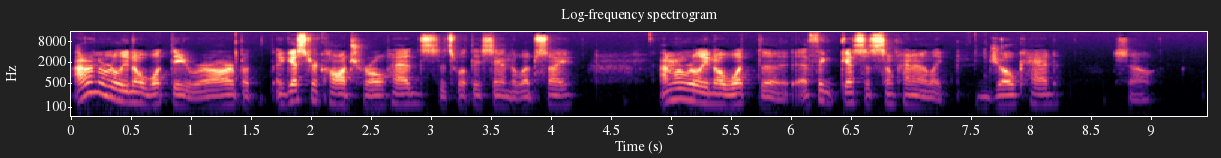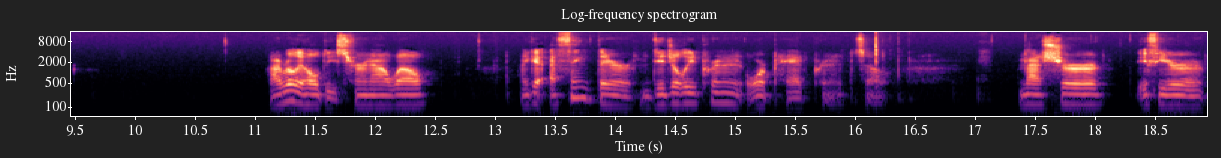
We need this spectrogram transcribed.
I don't really know what they are, but I guess they're called troll heads. That's what they say on the website. I don't really know what the. I think guess it's some kind of like joke head. So I really hope these turn out well. I get. I think they're digitally printed or pad printed. So I'm not sure if you're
